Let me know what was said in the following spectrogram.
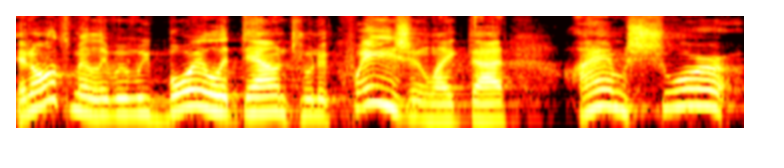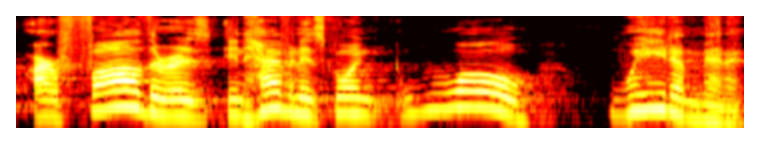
And ultimately, when we boil it down to an equation like that, I am sure our Father is in heaven is going, Whoa, wait a minute.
